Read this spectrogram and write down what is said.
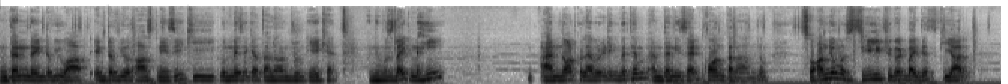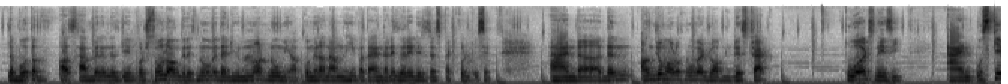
then the interview interviewer asked Naezy कि उनमें से क्या तला अंजुम एक है? ही वाज लाइक नहीं I am not collaborating with him and then he said कौन Talha Anjum so Anjum was really triggered by this कि यार मतलब both of us have been in this game for so long there is no way that you do not know me आपको मेरा नाम नहीं पता है and that is very disrespectful to say and uh, then Anjum out of nowhere dropped this track towards Nazi and उसके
